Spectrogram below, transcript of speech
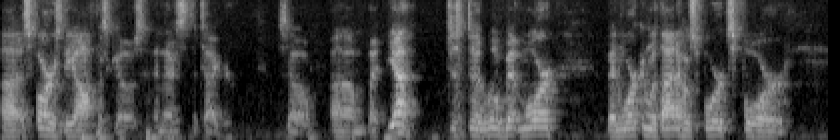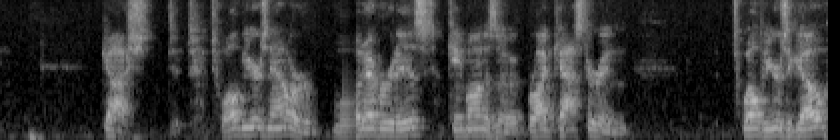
uh, as far as the office goes, and that's the Tiger. So, um, but yeah, just a little bit more. Been working with Idaho Sports for gosh, 12 years now or whatever it is. Came on as a broadcaster in 12 years ago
